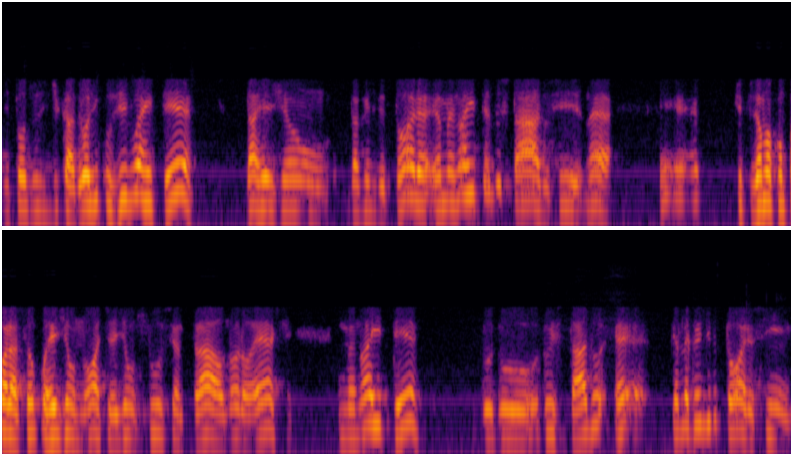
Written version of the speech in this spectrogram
de todos os indicadores, inclusive o RT da região da Grande Vitória é o menor RT do estado. Se, né, é, se fizer uma comparação com a região norte, região sul, central, noroeste, o menor RT do, do, do estado é, é da Grande Vitória, assim.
